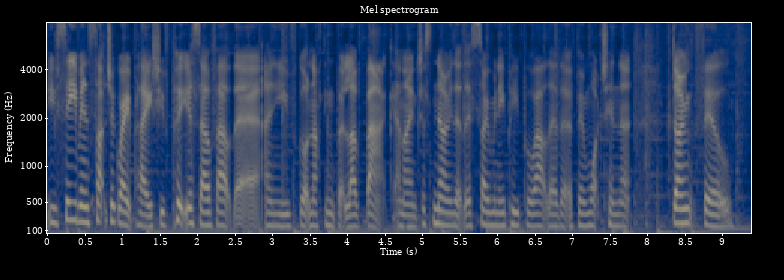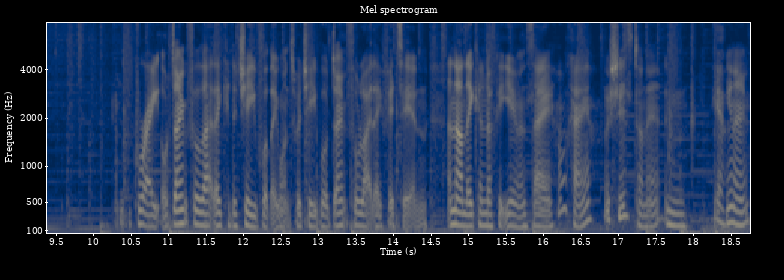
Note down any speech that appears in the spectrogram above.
you seem in such a great place. You've put yourself out there, and you've got nothing but love back. And I just know that there's so many people out there that have been watching that don't feel great or don't feel like they can achieve what they want to achieve or don't feel like they fit in and now they can look at you and say okay well she's done it and Yeah. you know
